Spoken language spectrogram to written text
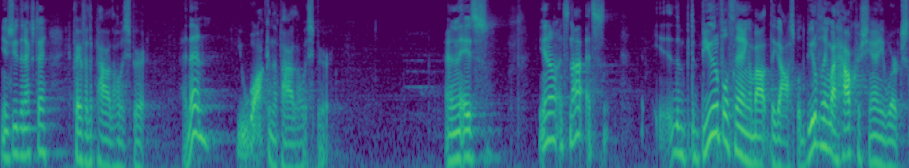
You know what you do the next day? You pray for the power of the Holy Spirit. And then you walk in the power of the Holy Spirit. And it's, you know, it's not, it's, the, the beautiful thing about the gospel, the beautiful thing about how Christianity works,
